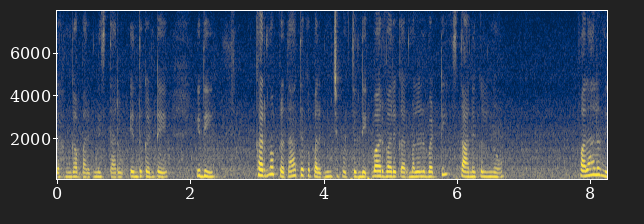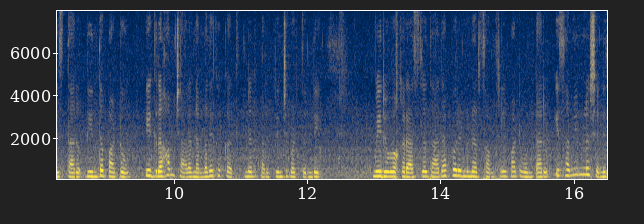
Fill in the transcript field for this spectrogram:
గ్రహంగా పరిగణిస్తారు. ఎందుకంటే ఇది కర్మ ప్రదాతగా పరిగణించబడుతుంది. వారి వారి కర్మలను బట్టి స్థానికులను ఫలాలను ఇస్తారు. దీంతోపాటు ఈ గ్రహం చాలా నెమ్మదిగా కదిలినట్టు పరిగణించబడుతుంది మీరు ఒక రాశిలో దాదాపు రెండున్నర సంవత్సరాల పాటు ఉంటారు. ఈ సమయంలో శని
